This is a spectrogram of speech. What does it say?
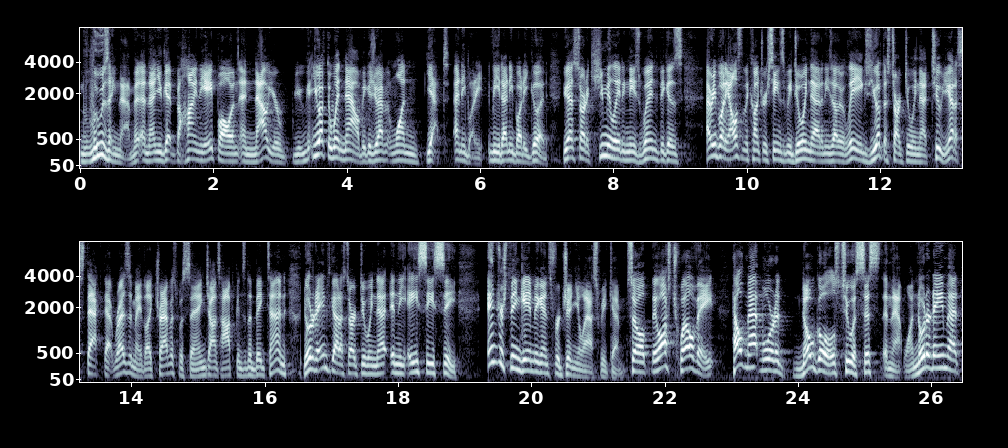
losing them. And then you get behind the eight ball, and, and now you're, you, you have to win now because you haven't won yet, anybody, beat anybody good. You have to start accumulating these wins because everybody else in the country seems to be doing that in these other leagues. You have to start doing that too. You got to stack that resume. Like Travis was saying, Johns Hopkins in the Big Ten. Notre Dame's got to start doing that in the ACC. Interesting game against Virginia last weekend. So they lost 12 8 held Matt Moore to no goals, two assists in that one. Notre Dame at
